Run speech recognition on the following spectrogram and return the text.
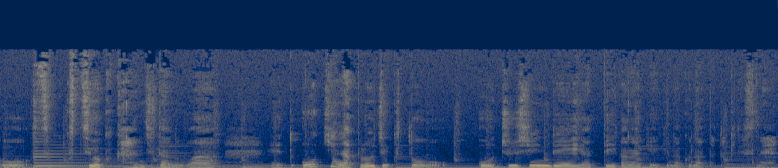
をすごく強く感じたのは、えーと、大きなプロジェクトを中心でやっていかなきゃいけなくなった時ですね。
